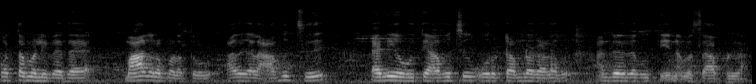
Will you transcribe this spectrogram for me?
கொத்தமல்லி விதை மாதுளம்பழத்தூள் அதுகளை அவிச்சு தண்ணியை ஊற்றி அவிச்சு ஒரு டம்ளர் அளவு அந்த இதை ஊற்றி நம்ம சாப்பிட்லாம்.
